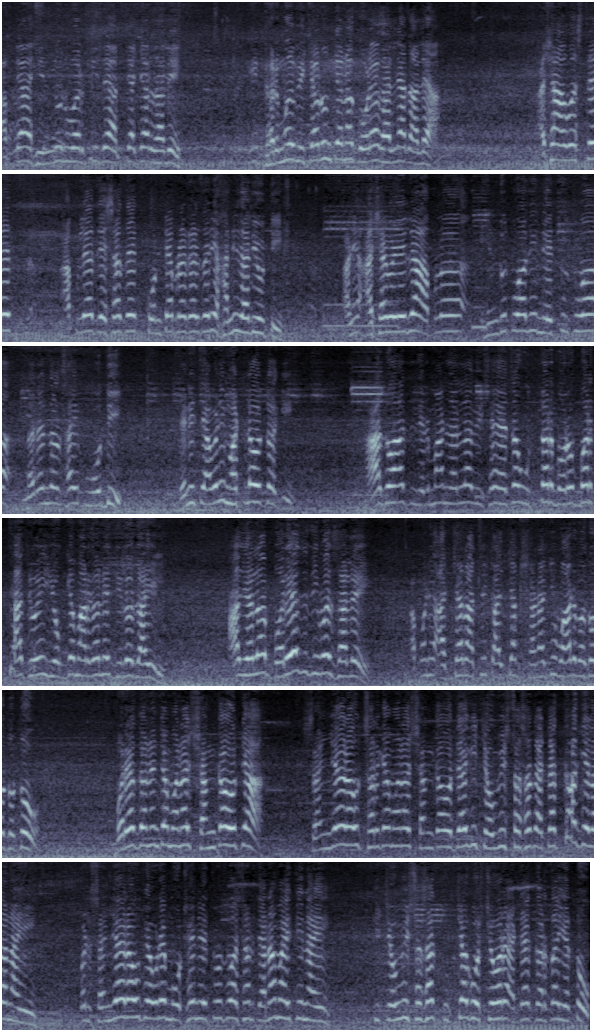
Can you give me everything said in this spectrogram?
आपल्या हिंदूंवरती जे अत्याचार झाले की धर्म विचारून त्यांना गोळ्या घालण्यात आल्या. अशा अवस्थेत आपल्या देशात एक कोणत्या प्रकारे तरी हानी झाली होती आणि अशा वेळेला आपलं हिंदुत्वादी नेतृत्व नरेंद्र साहेब मोदी यांनी त्यावेळी म्हटलं होतं की हा जो आज निर्माण झालेला विषय याचं उत्तर बरोबर त्याच वेळी योग्य मार्गाने दिलं जाईल. आज ह्याला बरेच दिवस झाले आपण आजच्या रात्री कालच्या क्षणाची वाट बघत होतो. बऱ्याच जणांच्या मनात शंका होत्या. संजय राऊत सारख्या मनात शंका होत्या की चोवीस तासात अटॅक का केला नाही? पण संजय राऊत एवढे मोठे नेतृत्व असणार त्यांना माहिती नाही की चोवीस तासात कुठच्या गोष्टीवर अटॅक करता येतो.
